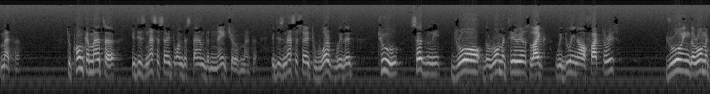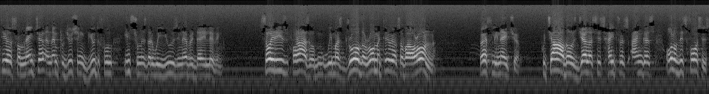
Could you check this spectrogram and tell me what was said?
matter. To conquer matter, it is necessary to understand the nature of matter. It is necessary to work with it to certainly draw the raw materials like we do in our factories, drawing the raw materials from nature and then producing beautiful instruments that we use in everyday living. So it is for us. We must draw the raw materials of our own earthly nature, which are those jealousies, hatreds, angers, all of these forces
